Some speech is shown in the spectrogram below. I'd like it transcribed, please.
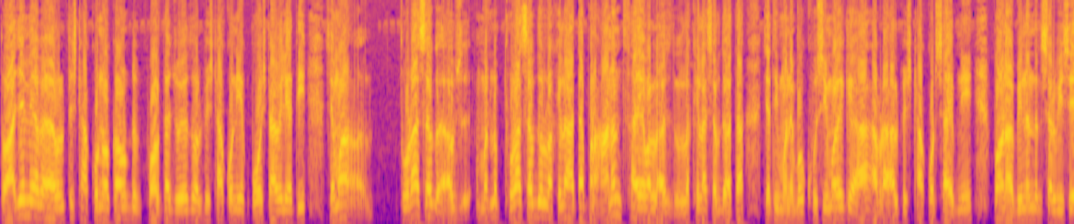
તો આજે મેં અલ્પેશ ઠાકોરનું અકાઉન્ટ ફોડતા જોયો તો અલ્પેશ ઠાકોરની એક પોસ્ટ આવેલી હતી, જેમાં થોડા મતલબ થોડા શબ્દો લખેલા હતા, પણ આનંદ થાય એવા લખેલા શબ્દ હતા, જેથી મને બહુ ખુશી મળી કે હા, આપણા અલ્પેશ ઠાકોર સાહેબની પણ અભિનંદન સર વિશે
